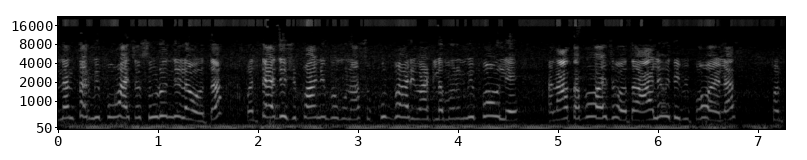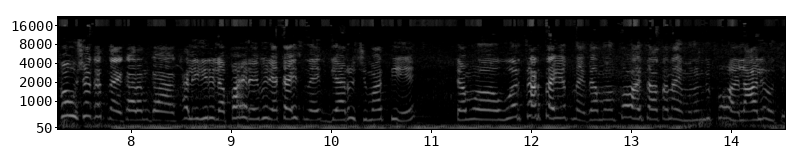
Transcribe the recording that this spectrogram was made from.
नंतर मी पोहायचं सोडून दिलं होतं. पण त्या दिवशी पाणी बघून असं खूप भारी वाटलं म्हणून मी पोहले. आणि आता पोहायचं होतं. आले होते मी पोहायला पण पोहू शकत नाही कारण का खाली हिरीला पायऱ्या बिऱ्या काहीच नाहीत. ग्यारूची माती आहे. त्यामुळं वर चढता येत नाही. त्यामुळे पोहायचं आता नाही म्हणून मी पोहायला आले होते.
